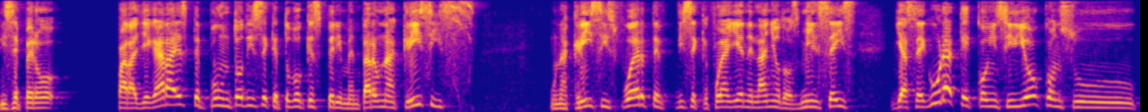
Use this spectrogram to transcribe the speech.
Dice, pero para llegar a este punto dice que tuvo que experimentar una crisis, una crisis fuerte. Dice que fue allí en el año 2006 y asegura que coincidió con su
